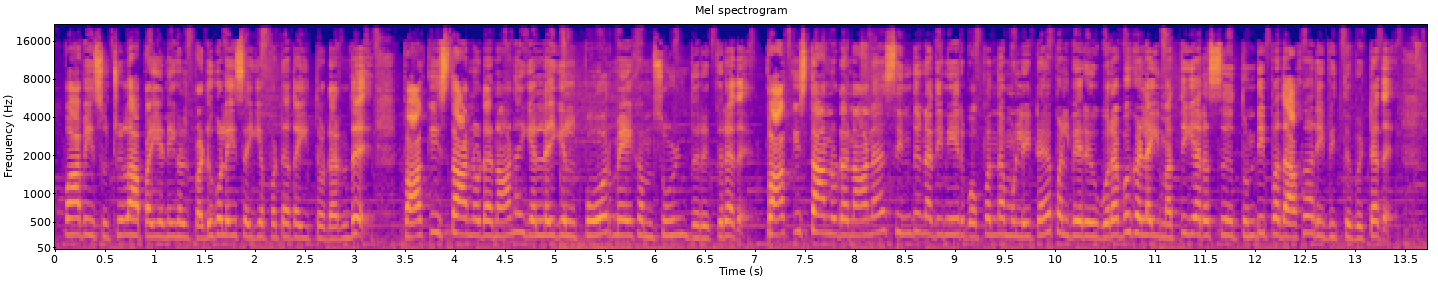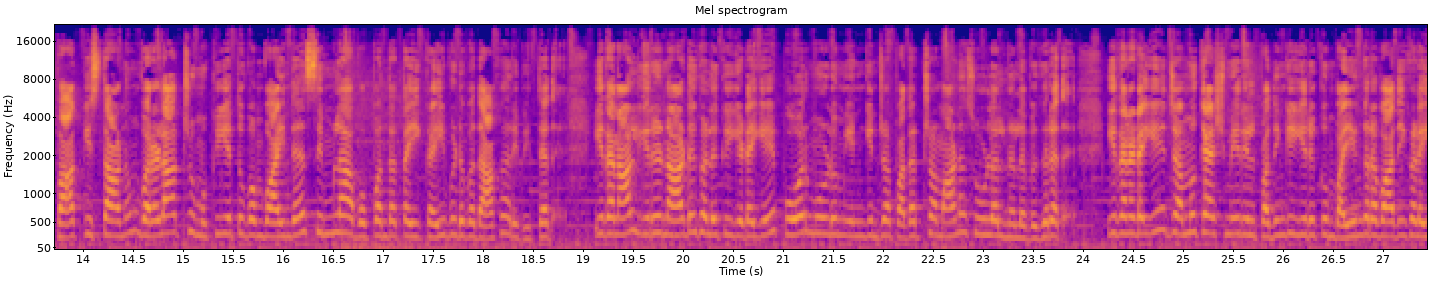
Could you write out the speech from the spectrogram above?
அப்பாவி சுற்றுலா பயணிகள் படுகொலை செய்யப்பட்டதைத் தொடர்ந்து பாகிஸ்தானுடனான எல்லையில் போர் மேகம் சூழ்ந்து வந்திருக்கிறது பாகிஸ்தானுடனான சிந்து நதிநீர் ஒப்பந்தம் உள்ளிட்ட பல்வேறு உறவுகளை மத்திய அரசு துண்டிப்பதாக அறிவித்துவிட்டது பாகிஸ்தானும் வரலாற்று முக்கியத்துவம் வாய்ந்த சிம்லா ஒப்பந்தத்தை கைவிடுவதாக அறிவித்தது. இதனால் இரு நாடுகளுக்கு இடையே போர் மூலம் என்கின்ற பதற்றமான சூழல் நிலவுகிறது. இதனிடையே ஜம்மு காஷ்மீரில் பதுங்கியிருக்கும் பயங்கரவாதிகளை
